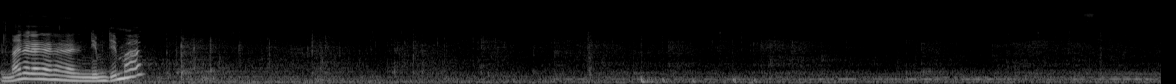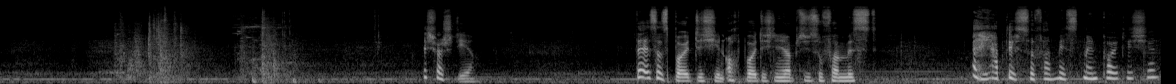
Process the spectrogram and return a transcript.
nein, nein, nein, nein, nein, nimm den mal. Ich verstehe. Da ist das Beutelchen. Och, Beutelchen, ich hab dich so vermisst. Ich hab dich so vermisst, mein Beutelchen.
